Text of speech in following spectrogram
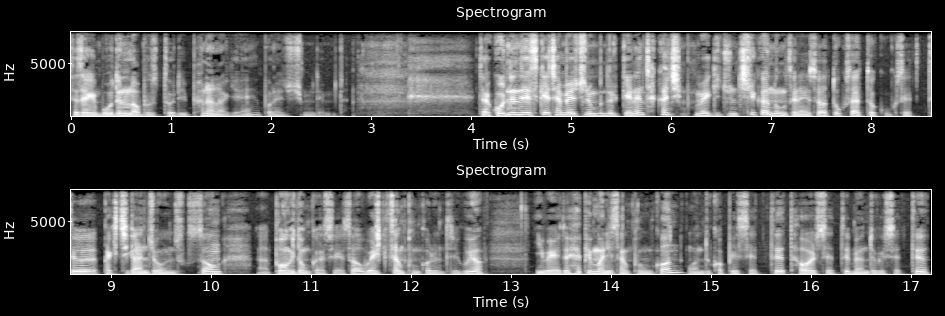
세상의 모든 러브 스토리 편안하게 보내주시면 됩니다. 자, 골든디스크에 참여해주시는 분들께는 착한 식품의 기준 칠갑농산에서 쌀떡국 세트, 100시간 좋은 숙성, 아, 부엉이 돈가스에서 외식 상품권을 드리고요. 이외에도 해피머니 상품권, 원두커피 세트, 타월 세트, 면도기 세트,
